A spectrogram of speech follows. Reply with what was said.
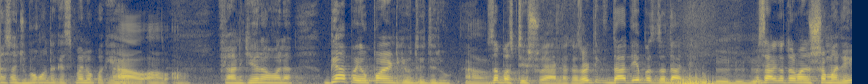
یو ساجو بغونده کې سملو پکې او او او فلان کې راواله بیا په یو پوینټ کې ودرېدلو زه بس ټیک شو یار لکه زه ټیک دا دی بس دا دی مثال کې تور باندې شمه دی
